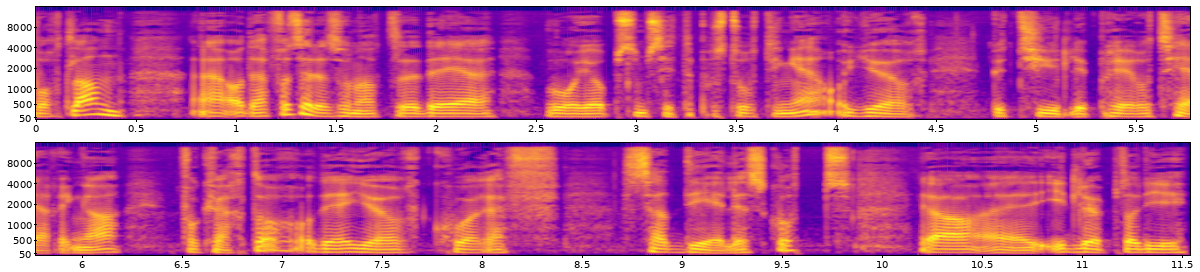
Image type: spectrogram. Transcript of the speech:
vårt land. Og Derfor er det sånn at det er vår jobb som sitter på Stortinget og gjør betydelige prioriteringer for hvert år. Og det gjør KrF særdeles godt. Ja, eh, I løpet av de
